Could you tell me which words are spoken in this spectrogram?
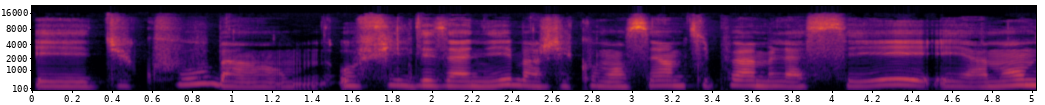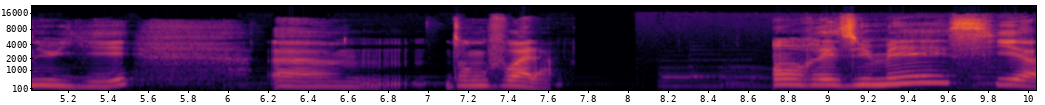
Et du coup, ben, au fil des années, ben, j'ai commencé un petit peu à me lasser et à m'ennuyer. donc voilà, en résumé, si euh,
